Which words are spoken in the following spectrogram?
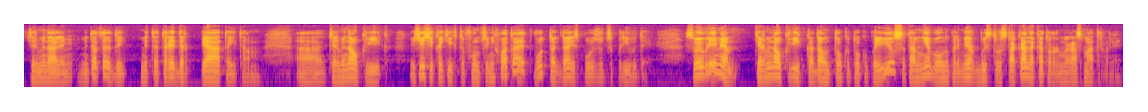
в терминале MetaTrader, MetaTrader 5, там, а, терминал Quick. То есть, если каких-то функций не хватает, вот тогда используются приводы. В свое время терминал Quick, когда он только-только появился, там не было, например, быстрого стакана, который мы рассматривали.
